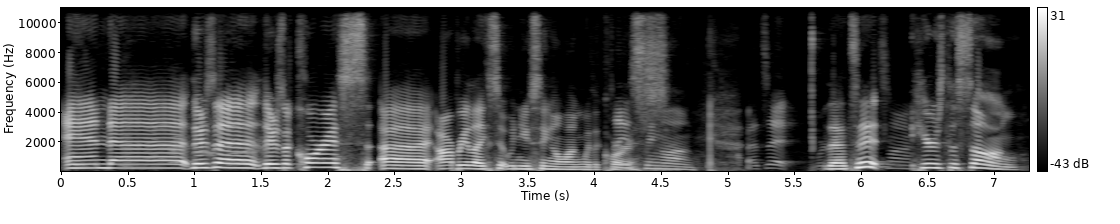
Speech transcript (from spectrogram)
and uh, there's a there's a chorus. Uh, Aubrey likes it when you sing along with the Please chorus. sing along. That's it. We're That's done with it. the song. Here's the song.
